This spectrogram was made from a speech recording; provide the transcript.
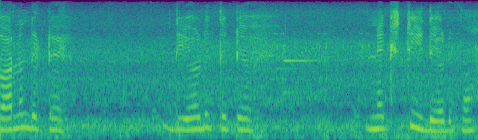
திறந்துட்டு இது எடுத்துட்டு நெக்ஸ்ட்டு இது எடுப்போம்.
